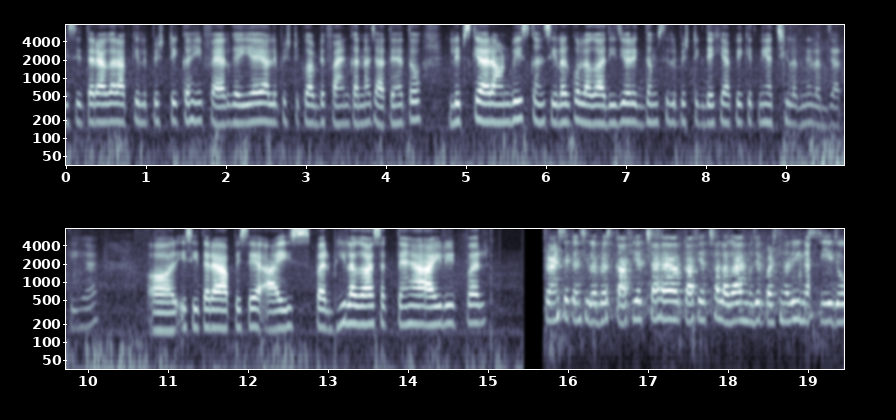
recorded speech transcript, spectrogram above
इसी तरह अगर आपकी लिपस्टिक कहीं फैल गई है या लिपस्टिक को आप डिफ़ाइन करना चाहते हैं तो लिप्स के अराउंड भी इस कंसीलर को लगा दीजिए और एकदम से लिपस्टिक देखिए आपकी कितनी अच्छी लगने लग जाती है। और इसी तरह आप इसे आईज पर भी लगा सकते हैं आई पर। फ्रेंड्स ये कंसीलर ब्रश काफ़ी अच्छा है और काफ़ी अच्छा लगा है मुझे पर्सनली ये जो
